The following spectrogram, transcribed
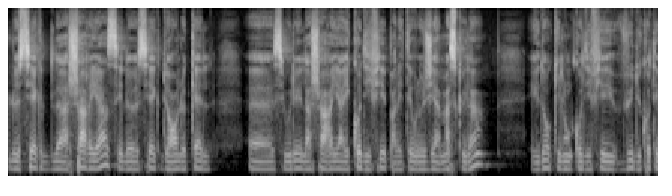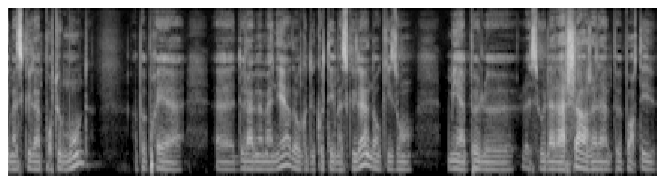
le siècle de la charia, c'est le siècle durant lequel, euh, si vous voulez, la charia est codifiée par les théologiens masculins. Et donc, ils l'ont codifié vu du côté masculin pour tout le monde, à peu près euh, euh, de la même manière, donc du côté masculin. Donc, ils ont mis un peu la charge, elle est un peu portée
